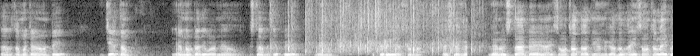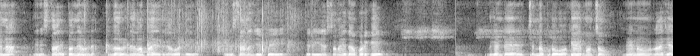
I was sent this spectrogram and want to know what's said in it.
దానికి సంబంధించినటువంటి జీతం ఏమన్నా ఉంటే అది కూడా నేను ఇస్తానని చెప్పి నేను తెలియజేస్తున్నా. ఖచ్చితంగా నేను ఇస్తా అంటే ఐదు సంవత్సరాల తర్వాత దీనిని కాదు ఐదు సంవత్సరాలు అయిపోయినా నేను ఇస్తా ఇబ్బంది ఏమి లేదు. ఎందువల్లంటే నా బాధ్యత కాబట్టి నేను ఇస్తానని చెప్పి తెలియజేస్తాను ఇదప్పటికీ ఎందుకంటే చిన్నప్పుడు ఒకే మంచం నేను రాజా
